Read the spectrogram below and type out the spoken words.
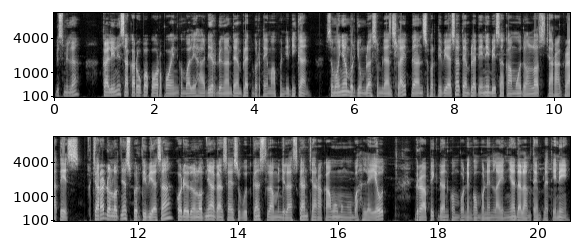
Bismillah, kali ini Sakarupa PowerPoint kembali hadir dengan template bertema pendidikan. Semuanya berjumlah 9 slide dan seperti biasa template ini bisa kamu download secara gratis. Cara downloadnya seperti biasa, kode downloadnya akan saya sebutkan setelah menjelaskan cara kamu mengubah layout, grafik, dan komponen-komponen lainnya dalam template ini.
